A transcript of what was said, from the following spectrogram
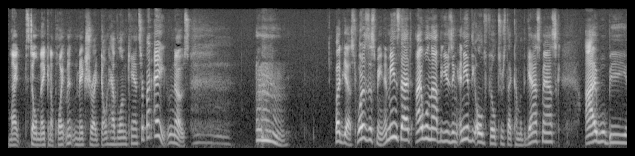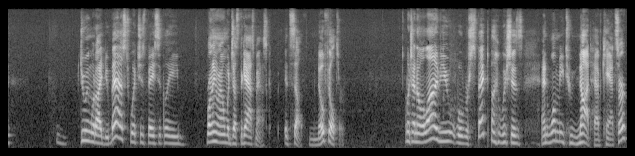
might still make an appointment and make sure I don't have lung cancer, but hey, who knows? but yes, what does this mean? It means that I will not be using any of the old filters that come with the gas mask. I will be doing what I do best, which is basically running around with just the gas mask itself. No filter which I know a lot of you will respect my wishes and want me to not have cancer.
